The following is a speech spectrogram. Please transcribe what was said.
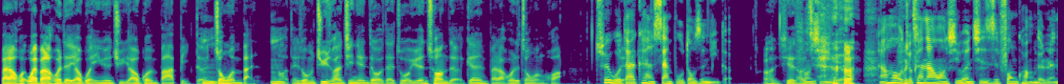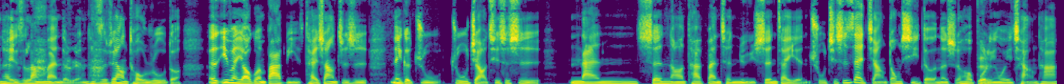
百老汇外百老汇的摇滚音乐剧《摇滚芭比》的中文版啊，等于说我们剧团今年都有在做原创的跟百老汇的中文化，所以我大概看了三部都是你的。啊，谢谢陶姐。然后我 就看到王希文其实是疯狂的人，他也是浪漫的人，他是非常投入的。呃，，even 摇滚芭比台上就是那个主主角其实是男生，然后他扮成女生在演出。其实，在讲东西德那时候，柏林围墙他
